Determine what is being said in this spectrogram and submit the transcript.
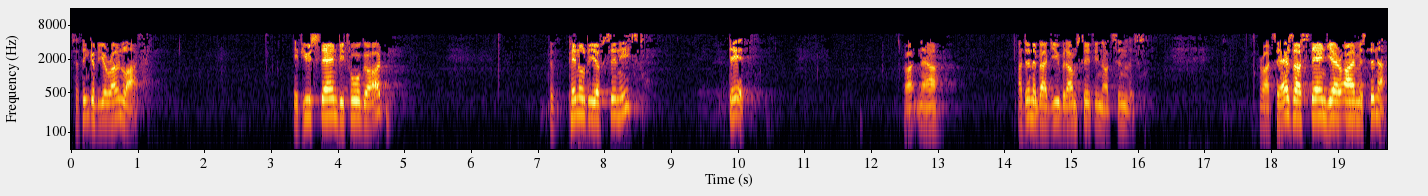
So think of your own life. If you stand before God, the penalty of sin is death. Right now, I don't know about you, but I'm certainly not sinless. Right, so as I stand here, I am a sinner.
